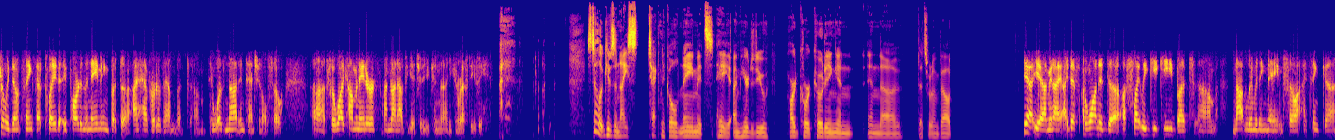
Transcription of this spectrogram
certainly don't think that played a part in the naming, but uh, I have heard of them. But um, it was not intentional. So, uh, so Y Combinator, I'm not out to get you. You can uh, you can rest easy. Still, it gives a nice technical name. It's hey, I'm here to do hardcore coding, and and uh, that's what I'm about. Yeah, yeah. I mean, I I, def- I wanted uh, a slightly geeky but um, not limiting name. So I think. Uh,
